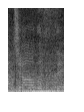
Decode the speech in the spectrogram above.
watch all the things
